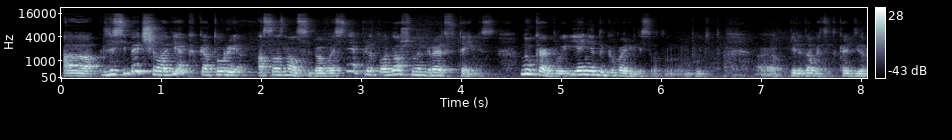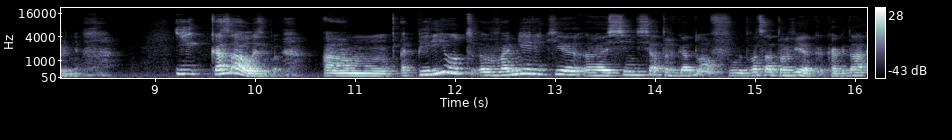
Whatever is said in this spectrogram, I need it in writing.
А для себя человек, который осознал себя во сне, предполагал, что он играет в теннис. Ну, как бы, и они договорились, вот он будет э, передавать это кодирование. И, казалось бы, период в Америке 70-х э, годов 20 века, когда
